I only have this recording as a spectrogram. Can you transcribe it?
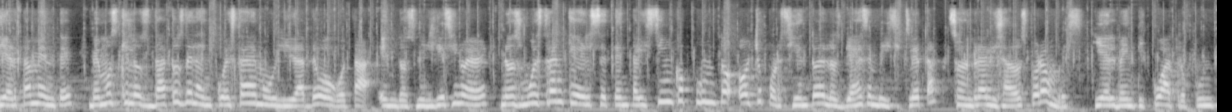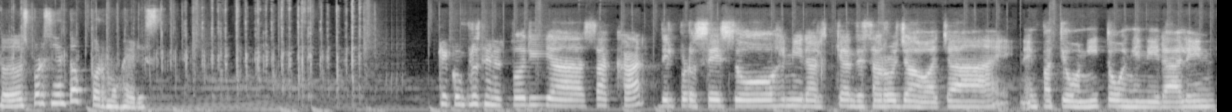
Ciertamente, vemos que los datos de la encuesta de movilidad de Bogotá en 2019 nos muestran que el 75.8% de los viajes en bicicleta son realizados por hombres y el 24.2% por mujeres. ¿Qué conclusiones podría sacar del proceso general que han desarrollado allá en Patio Bonito o en general en,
